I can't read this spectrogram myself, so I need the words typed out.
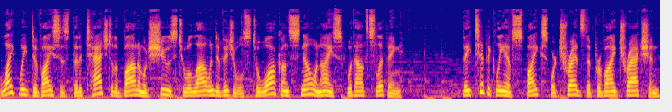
lightweight devices that attach to the bottom of shoes to allow individuals to walk on snow and ice without slipping. They typically have spikes or treads that provide traction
